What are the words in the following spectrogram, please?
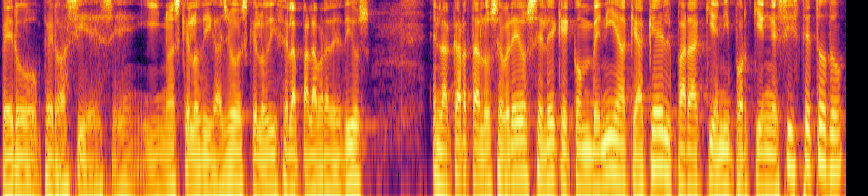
pero, pero así es. ¿eh? Y no es que lo diga yo, es que lo dice la palabra de Dios. En la carta a los hebreos se lee que convenía que aquel para quien y por quien existe todo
